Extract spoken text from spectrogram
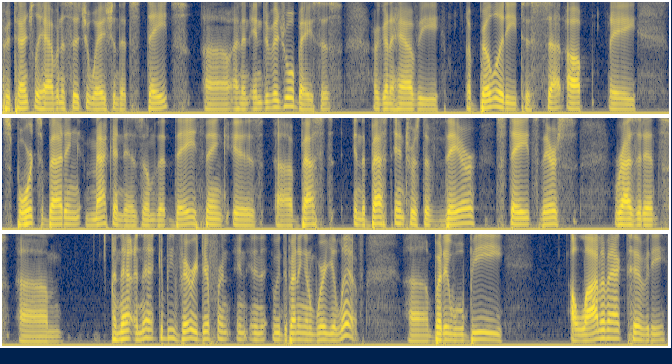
potentially having a situation that states, uh, on an individual basis, are going to have the ability to set up a sports betting mechanism that they think is uh, best in the best interest of their states, their s- residents, um, and that and that could be very different in, in depending on where you live. Uh, but it will be a lot of activity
